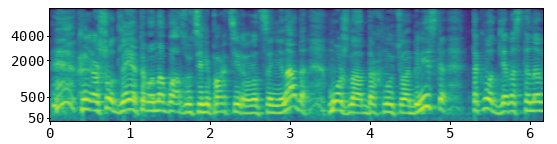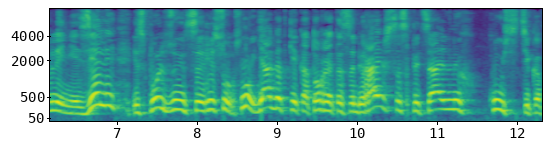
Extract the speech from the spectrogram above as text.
Хорошо, для этого на базу телепортироваться не надо, можно отдохнуть у обелиска. Так вот, для восстановления зелий используется ресурс, ну ягодки, которые ты собираешь со специальных кустиков.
